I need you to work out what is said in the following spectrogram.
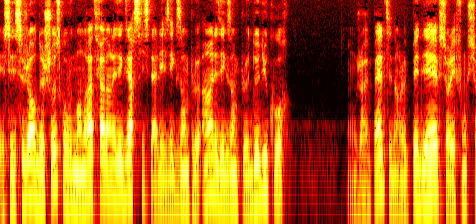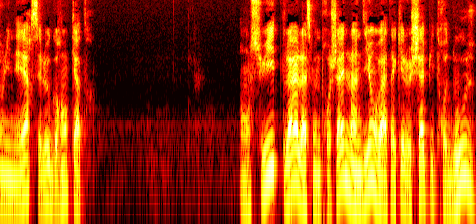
Et c'est ce genre de choses qu'on vous demandera de faire dans les exercices, là, les exemples 1, les exemples 2 du cours. Donc je répète, c'est dans le PDF sur les fonctions linéaires, c'est le grand 4. Ensuite, là, la semaine prochaine, lundi, on va attaquer le chapitre 12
